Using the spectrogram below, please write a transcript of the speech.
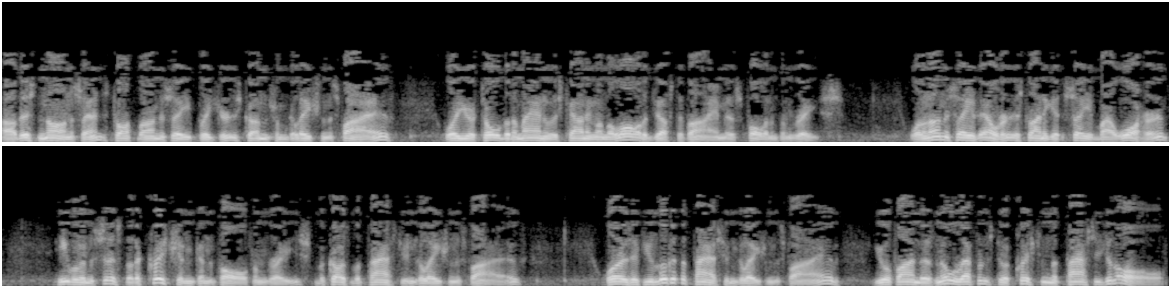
Uh, this nonsense taught by unsaved preachers comes from Galatians 5, where you're told that a man who is counting on the law to justify him has fallen from grace. Well, an unsaved elder is trying to get saved by water. He will insist that a Christian can fall from grace because of the passage in Galatians 5, Whereas if you look at the passage in Galatians 5, you'll find there's no reference to a Christian in the passage at all.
